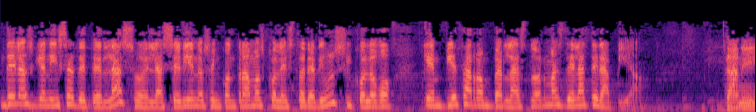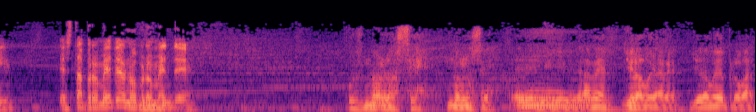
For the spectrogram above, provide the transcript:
de los guionistas de Ted Lasso. En la serie nos encontramos con la historia de un psicólogo que empieza a romper las normas de la terapia. Dani, ¿esta promete o no promete? Pues no lo sé, no lo sé. Eh, a ver, yo la voy a ver, yo la voy a probar.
